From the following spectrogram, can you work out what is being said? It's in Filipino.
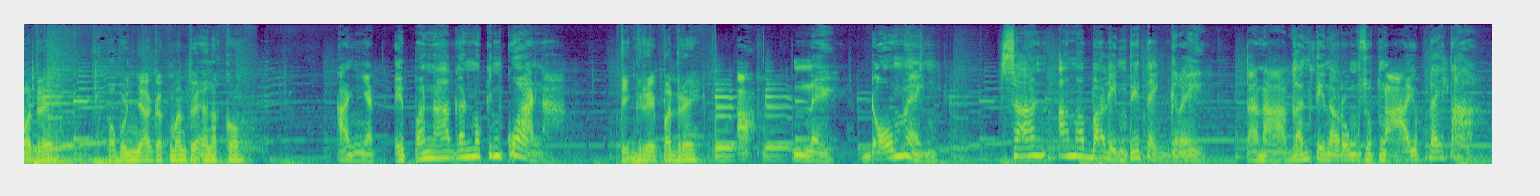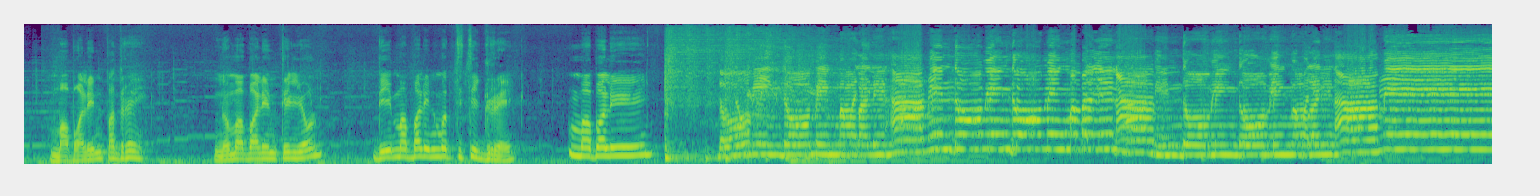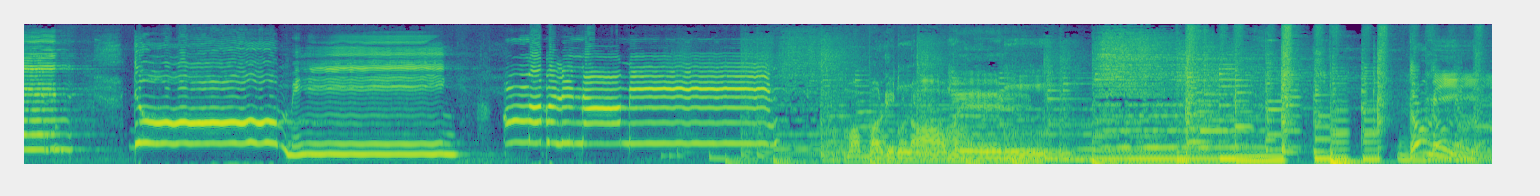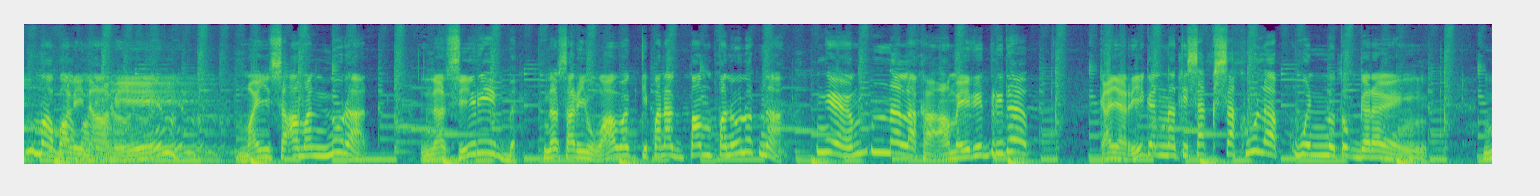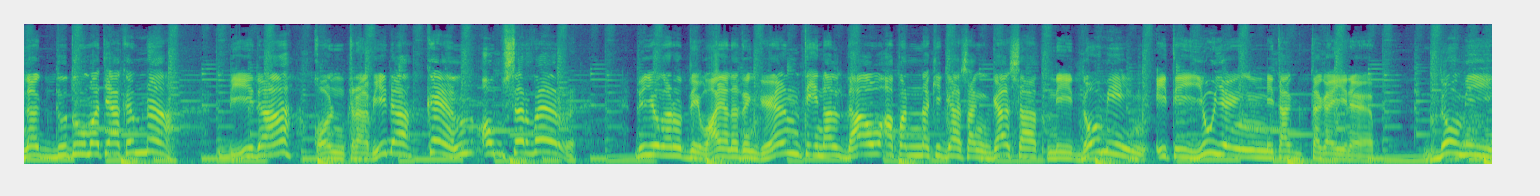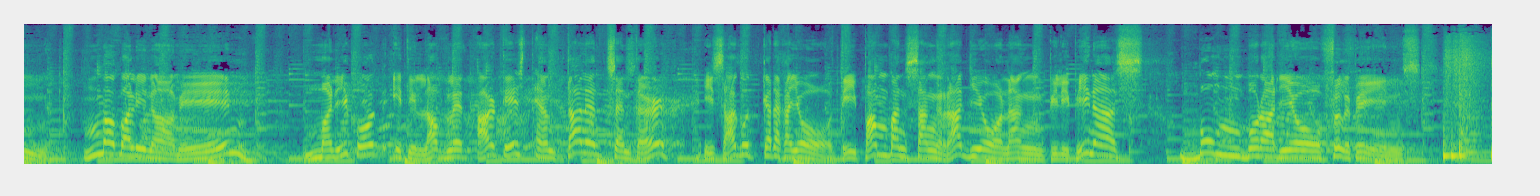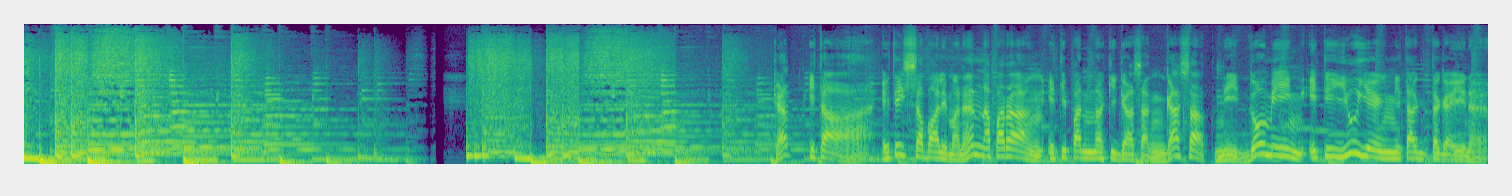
Padre, pabunyagak man to'y anak ko. Anyat ipanagan mo kinkwana. Tigre, Padre. Ah, ne, domeng. Saan ama balin ti tigre? Tanagan tinarungsot nga ayop na ita. Mabalin, Padre. No mabalin tilyon, di mabalin mo ti tigre. Mabalin. Doming, doming, mabalin amin, doming, doming, mabalin amin, doming, doming, mabalin amin. Doming, mabalin amin. Mabalin namin. Domi, mabalin namin. May saaman nurat, nasirib, nasariwawag ti panagpampanunot na, ngem nalaka amay ridridap. Kaya rigan na ti saksakulap wenno gareng. Nagduduma ti akam na, bida kontra bida ken observer. Di yung arot diwaya na denggen ti inaldaw apan nakigasang-gasat ni Doming iti yuyeng ni tagtagainep. Doming, mabali namin. Manipod iti Lovelet Artist and Talent Center, isagot kada kayo ti Pambansang Radyo ng Pilipinas, Bombo Radio Philippines. Kat ita, iti sabalimanan aparang iti pan nakigasang-gasat ni Doming iti yuyeng ni tagtagaina.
